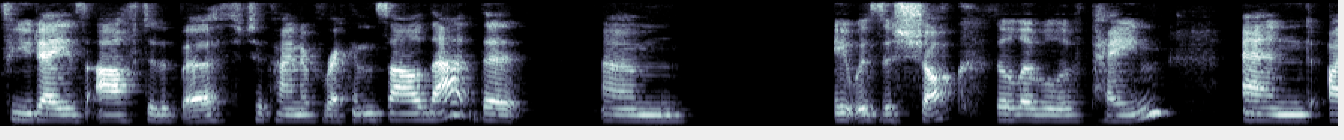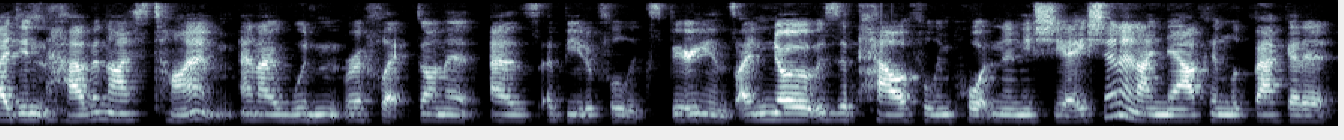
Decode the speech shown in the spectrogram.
few days after the birth to kind of reconcile that, that, um, it was a shock, the level of pain and I didn't have a nice time and I wouldn't reflect on it as a beautiful experience. I know it was a powerful, important initiation and I now can look back at it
